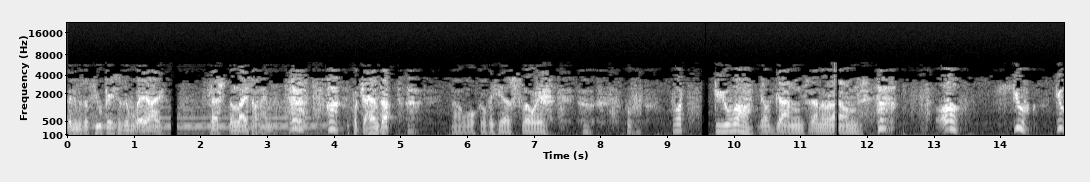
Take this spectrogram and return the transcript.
When he was a few paces away, I flashed the light on him. Put your hands up. Now walk over here slowly. What do you want? Your gun. Turn around. Oh, you, you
